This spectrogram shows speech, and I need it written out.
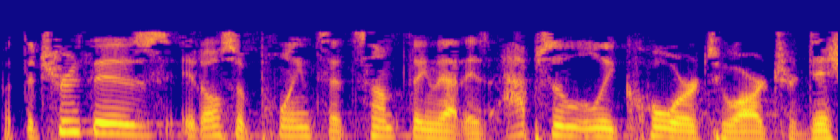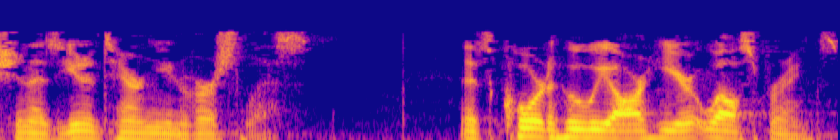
but the truth is, it also points at something that is absolutely core to our tradition as Unitarian Universalists. And it's core to who we are here at Wellsprings.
